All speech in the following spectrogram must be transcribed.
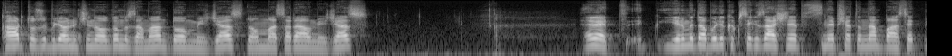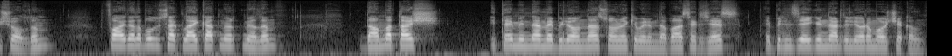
kar tozu bloğun içinde olduğumuz zaman donmayacağız. Donma hasarı almayacağız. Evet 20W48A snapshot'ından bahsetmiş oldum. Faydalı bulduysak like atmayı unutmayalım. Damla taş iteminden ve bloğundan sonraki bölümde bahsedeceğiz. Hepinize iyi günler diliyorum. Hoşçakalın.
